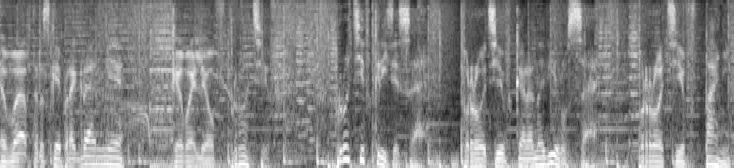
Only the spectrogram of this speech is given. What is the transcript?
В авторской программе «Ковалев против». Против кризиса Против коронавируса. Против паники.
